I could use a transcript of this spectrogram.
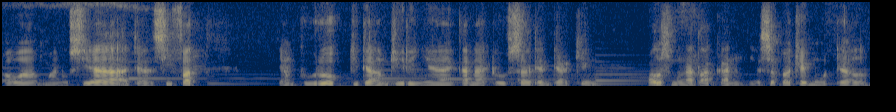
bahwa manusia ada sifat yang buruk di dalam dirinya karena dosa dan daging. Paulus mengatakan ya sebagai modal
